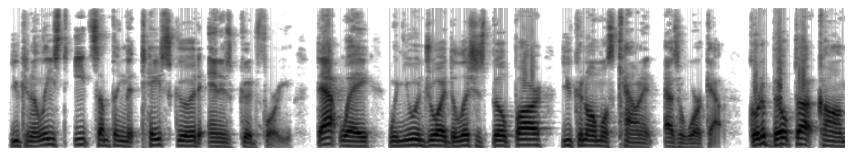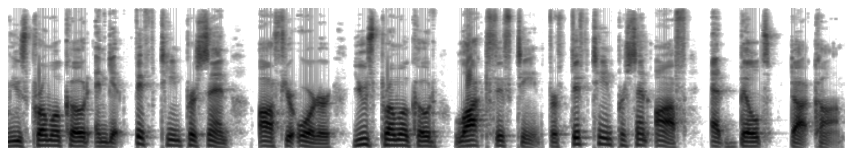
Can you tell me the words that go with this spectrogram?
you can at least eat something that tastes good and is good for you. That way, when you enjoy a delicious Built Bar, you can almost count it as a workout. Go to built.com, use promo code, and get 15% off your order. Use promo code LOCKED15 for 15% off at built.com.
